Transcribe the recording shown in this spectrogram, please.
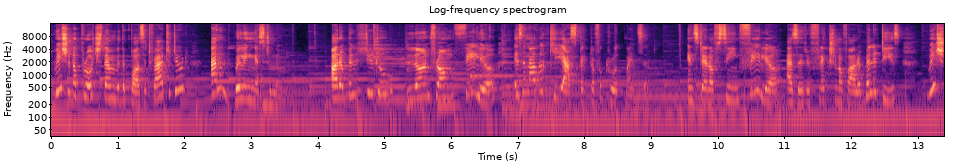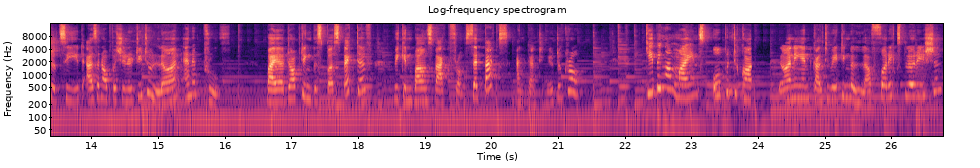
we should approach them with a positive attitude and a willingness to learn. Our ability to learn from failure is another key aspect of a growth mindset. Instead of seeing failure as a reflection of our abilities, we should see it as an opportunity to learn and improve. By adopting this perspective, we can bounce back from setbacks and continue to grow. Keeping our minds open to learning and cultivating a love for exploration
